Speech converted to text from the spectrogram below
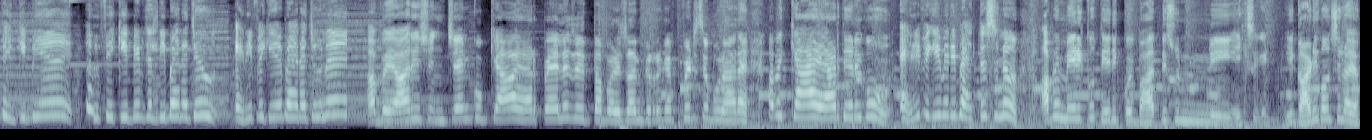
फेंकी बैग फेंकी बैग जल्दी बहना जाओ। अरे फेंकी बैग बाहर आ जाओ ना। अबे यार ये सिंचन को क्या यार? पहले से इतना परेशान कर रखा है फिर से बुला रहा है। अबे क्या है यार तेरे को? अरे फेंकी मेरी बात तो सुनो। अबे मेरे को तेरी कोई बात नहीं सुननी। एक सेकंड ये गाड़ी कौन सी लाया?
